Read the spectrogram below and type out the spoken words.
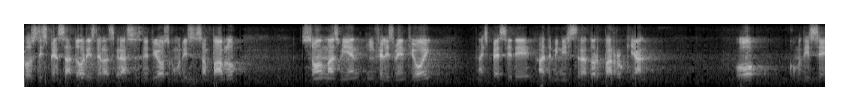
los dispensadores de las gracias de Dios, como dice San Pablo, son más bien, infelizmente hoy, una especie de administrador parroquial o, como dicen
